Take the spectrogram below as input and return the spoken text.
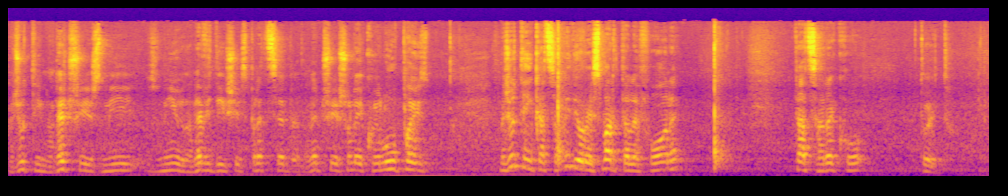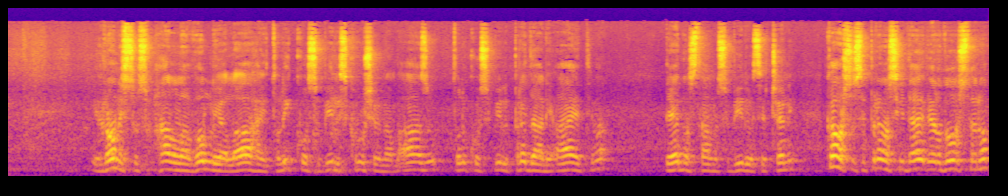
Međutim, da ne čuješ zmiju, zmiju, da ne vidiš ispred sebe, da ne čuješ one koji lupaju. Međutim, kad sam vidio ove smart telefone, tad sam rekao, to je to. Jer oni su, subhanallah, volili Allaha i toliko su bili skrušeni namazu, toliko su bili predani ajetima, da jednostavno su bili osjećeni. Kao što se prenosi da je vjerodostojno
